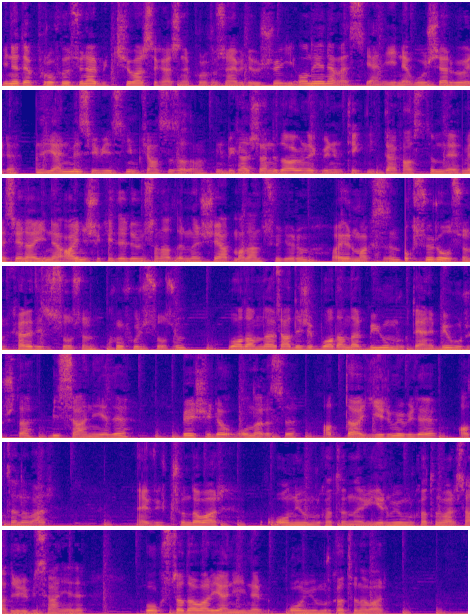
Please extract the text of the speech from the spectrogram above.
Yine de profesyonel bir kişi varsa karşısında profesyonel bir dövüşçü onu yenemez. Yani yine bu işler böyle. Yani yenme seviyesi imkansız adamın. Birkaç tane daha örnek vereyim. Teknikten kastım ne? Mesela yine aynı şekilde dövüş sanatlarını şey yapmadan söylüyorum. Ayırmaksızın. Boksörü olsun, karatecisi olsun, kung fucusu olsun. Bu adamlar sadece bu adamlar bir yumrukta yani bir vuruşta bir saniyede 5 ile 10 arası hatta 20 bile atanı var. Yani Wing var 10 yumruk atanı, 20 yumruk atanı var sadece bir saniyede. Boksta da var yani yine 10 yumruk atanı var.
